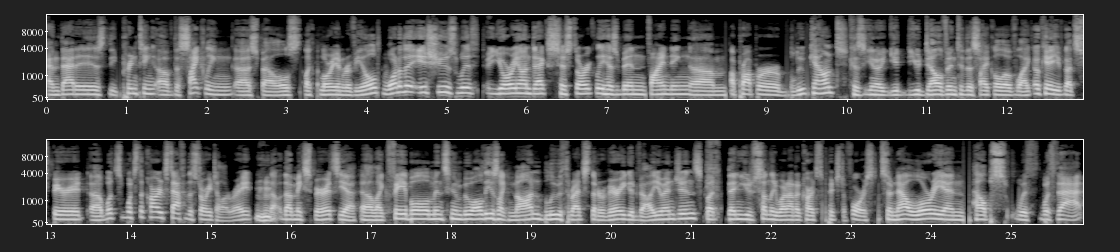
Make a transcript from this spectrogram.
and that is the printing of the cycling uh, spells, like Lorien revealed. One of the issues with Yorion decks historically has been finding um, a proper blue count because you know you you delve into the cycle of like okay you've got spirit uh, what's what's the card staff of the storyteller right Mhm. that, that makes spirits yeah uh, like fable minsc and boo all these like non-blue threats that are very good value engines but then you suddenly run out of cards to pitch to force so now lorien helps with with that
